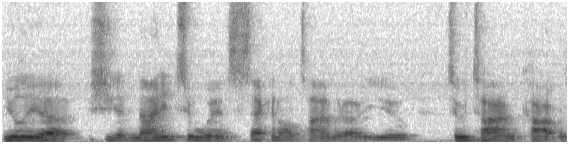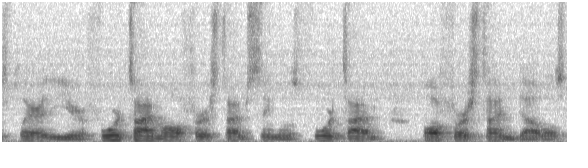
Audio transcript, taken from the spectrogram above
Yulia, she had 92 wins, second all time at ODU, two time conference player of the year, four time all first time singles, four time all first time doubles.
